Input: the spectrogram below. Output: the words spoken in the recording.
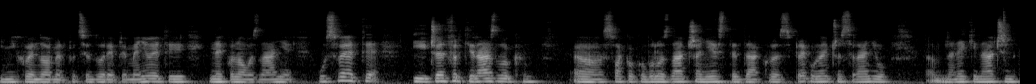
i njihove norme procedure primenjujete i neko novo znanje usvajate. I četvrti razlog, svakako vrlo značajan, jeste da kroz prekograničnu saradnju na neki način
